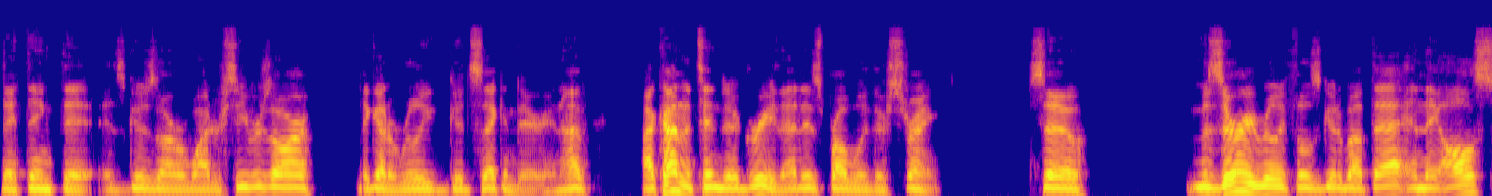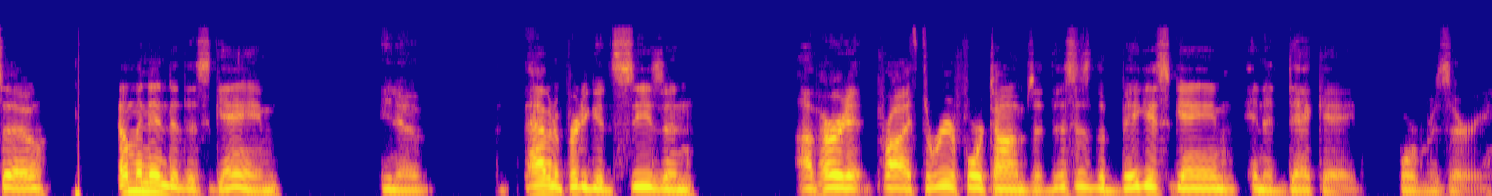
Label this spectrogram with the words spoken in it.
They think that as good as our wide receivers are, they got a really good secondary, and I've I kind of tend to agree that is probably their strength. So Missouri really feels good about that, and they also coming into this game, you know, having a pretty good season. I've heard it probably three or four times that this is the biggest game in a decade for Missouri.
